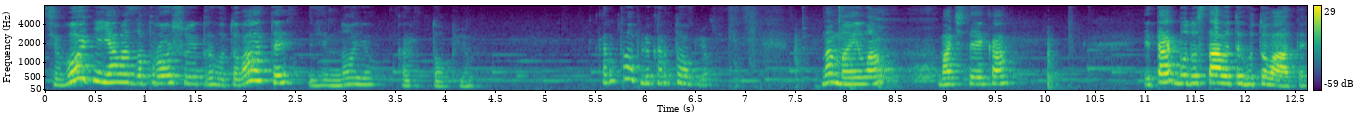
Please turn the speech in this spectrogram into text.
Сьогодні я вас запрошую приготувати зі мною картоплю. Картоплю, картоплю. Намила. Бачите, яка? І так буду ставити готувати.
